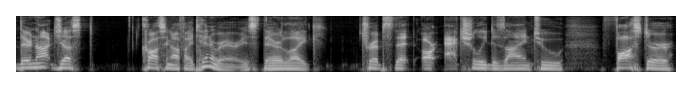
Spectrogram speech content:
they're not just crossing off itineraries. They're like trips that are actually designed to foster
